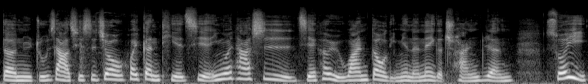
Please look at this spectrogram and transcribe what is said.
的女主角，其实就会更贴切，因为她是杰克与豌豆里面的那个传人，所以。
